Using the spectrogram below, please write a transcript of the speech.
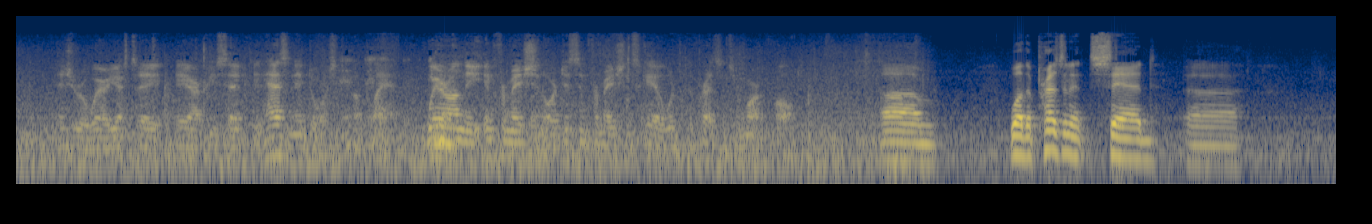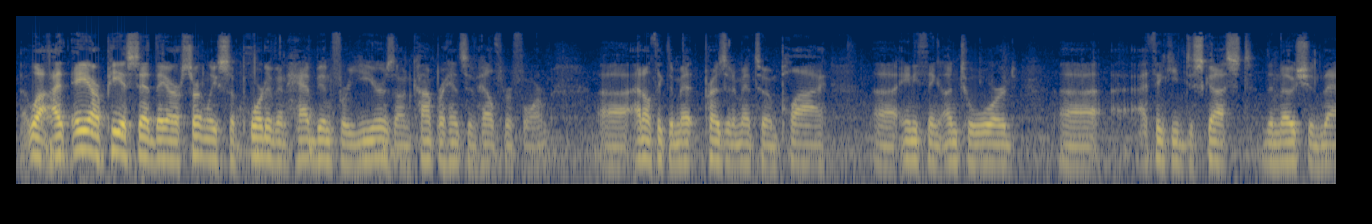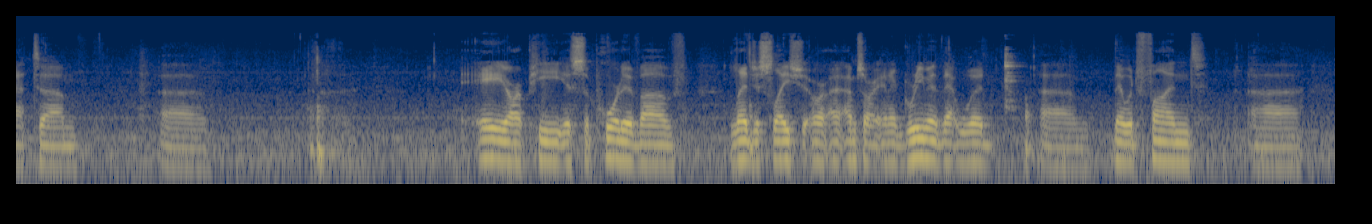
As you're aware, yesterday AARP said it hasn't endorsed a plan. Where on the information or disinformation scale would the president's remark fall? Um, well, the president said, uh, well, I, AARP has said they are certainly supportive and have been for years on comprehensive health reform. Uh, I don't think the Met, president meant to imply uh, anything untoward. Uh, I think he discussed the notion that um, uh, AARP is supportive of legislation, or I- I'm sorry, an agreement that would um, that would fund uh,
